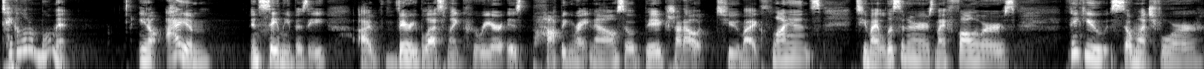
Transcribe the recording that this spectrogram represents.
take a little moment. You know, I am insanely busy. I'm very blessed. My career is popping right now. So, a big shout out to my clients, to my listeners, my followers. Thank you so much for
